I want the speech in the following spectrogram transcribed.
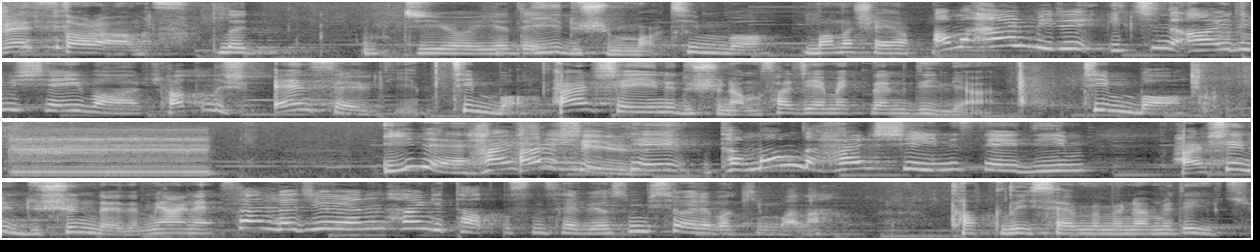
restoran. La Gioia değil. İyi düşün bak. Timbo. Bana şey yap. Ama her biri için ayrı bir şey var. Tatlış en sevdiğim. Timbo. Her şeyini düşün ama sadece yemeklerini değil yani. Timbo. İyi de her, Her şeyini şeyini sev... Tamam da her şeyini sevdiğim... Her şeyini düşün dedim. Yani Sen La Gioia'nın hangi tatlısını seviyorsun? Bir söyle bakayım bana. tatlıyı sevmem önemli değil ki.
